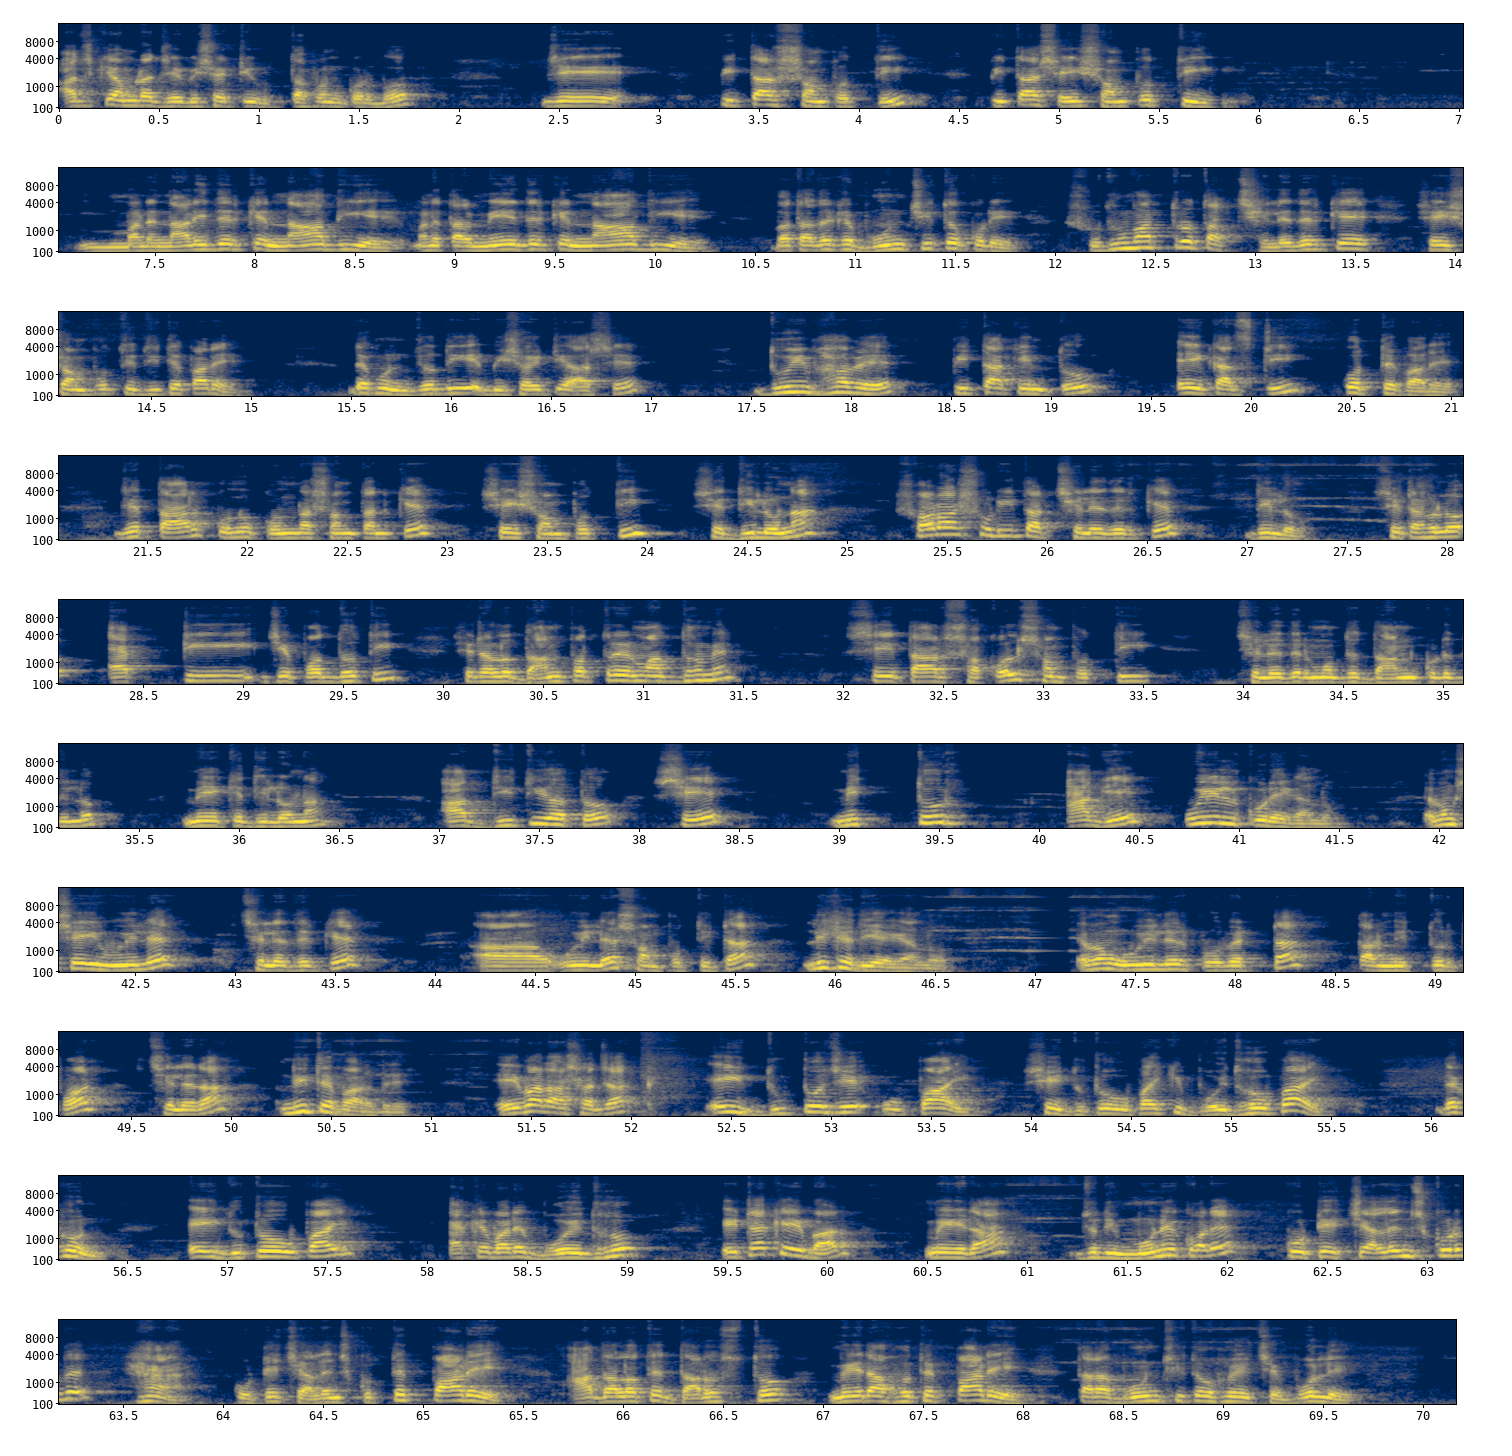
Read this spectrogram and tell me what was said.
আজকে আমরা যে বিষয়টি উত্থাপন করব, যে পিতার সম্পত্তি, পিতা সেই সম্পত্তি মানে নারীদেরকে না দিয়ে মানে তার মেয়েদেরকে না দিয়ে বা তাদেরকে বঞ্চিত করে শুধুমাত্র তার ছেলেদেরকে সেই সম্পত্তি দিতে পারে? দেখুন, যদি এই বিষয়টি আসে দুইভাবে পিতা কিন্তু এই কাজটি করতে পারে, যে তার কোনো কন্যা সন্তানকে সেই সম্পত্তি সে দিল না, সরাসরি তার ছেলেদেরকে দিল। সেটা হলো একটি যে পদ্ধতি, সেটা হলো দানপত্রের মাধ্যমে সে তার সকল সম্পত্তি ছেলেদের মধ্যে দান করে দিল, মেয়েকে দিল না। আর দ্বিতীয়ত, সে মৃত্যুর আগে উইল করে গেল এবং সেই উইলে ছেলেদেরকে উইলে সম্পত্তিটা লিখে দিয়ে গেল এবং উইলের প্রবেটটা তার মৃত্যুর পর ছেলেরা নিতে পারবে। এবার আসা যাক, এই দুটো যে উপায়, সেই দুটো উপায় কি বৈধ উপায়? দেখুন এই দুটো উপায় একেবারে বৈধ। এটাকে এবার মেয়েরা যদি মনে করে, কোর্টে চ্যালেঞ্জ করবে হ্যাঁ কোর্টে চ্যালেঞ্জ করতে পারে, আদালতের দ্বারস্থ মেয়েরা হতে পারে, তারা বঞ্চিত হয়েছে বলে,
